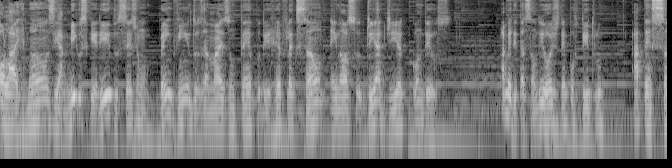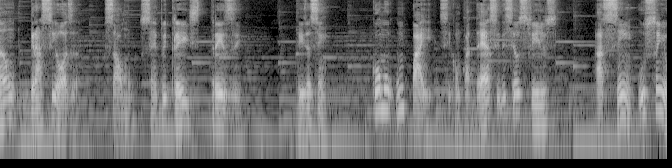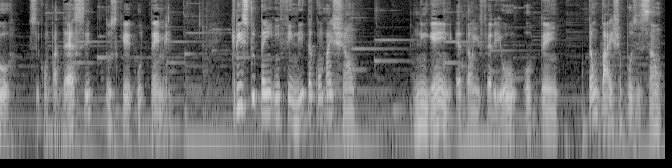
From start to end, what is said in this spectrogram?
Olá, irmãos e amigos queridos, sejam bem-vindos a mais um tempo de reflexão em nosso dia a dia com Deus. A meditação de hoje tem por título Atenção Graciosa, Salmo 103, 13. Diz assim: Como um pai se compadece de seus filhos, assim o Senhor se compadece dos que o temem. Cristo tem infinita compaixão. Ninguém é tão inferior ou tem tão baixa posição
